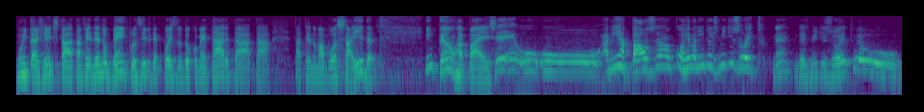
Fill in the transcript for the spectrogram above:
Muita gente está tá vendendo bem, inclusive depois do documentário, tá, tá, tá tendo uma boa saída. Então, rapaz, é, é, o, o, a minha pausa ocorreu ali em 2018, né? Em 2018 eu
